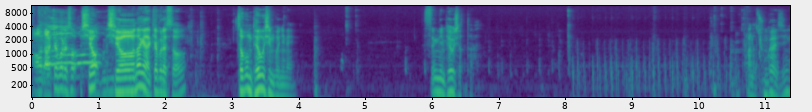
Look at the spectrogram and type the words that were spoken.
어, 낚여버렸어. 시원, 시원하게 낚여버렸어. 저분 배우신 분이네. 쓱님 배우셨다. 가야지.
